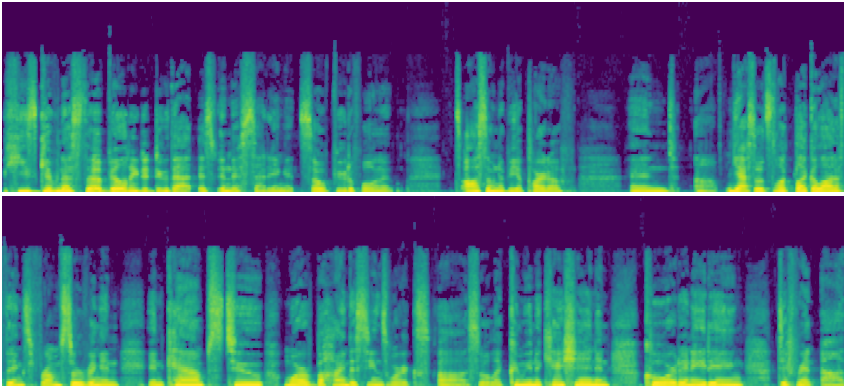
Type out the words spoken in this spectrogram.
he's given us the ability to do that It's in this setting. It's so beautiful and it, it's awesome to be a part of. And uh, yeah, so it's looked like a lot of things from serving in, in camps to more of behind the scenes works. Uh, so like communication and coordinating different uh,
